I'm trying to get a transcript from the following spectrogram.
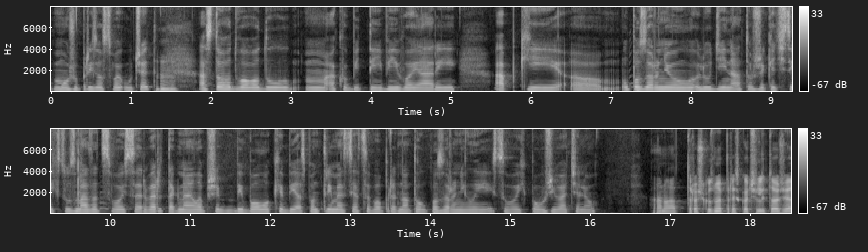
môžu prísť o svoj účet. Mm. A z toho dôvodu mm, akoby tí vývojári apky um, upozorňujú ľudí na to, že keď si chcú zmazať svoj server, tak najlepšie by bolo, keby aspoň 3 mesiace vopred na to upozornili svojich používateľov. Áno a trošku sme preskočili to, že,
